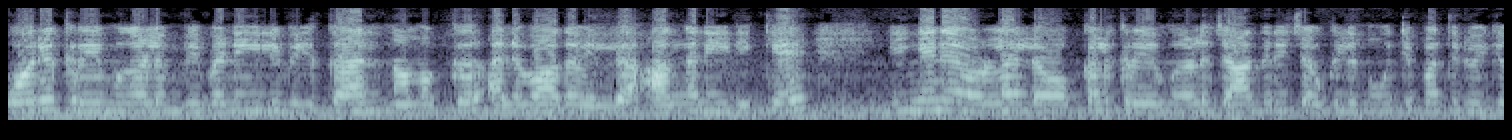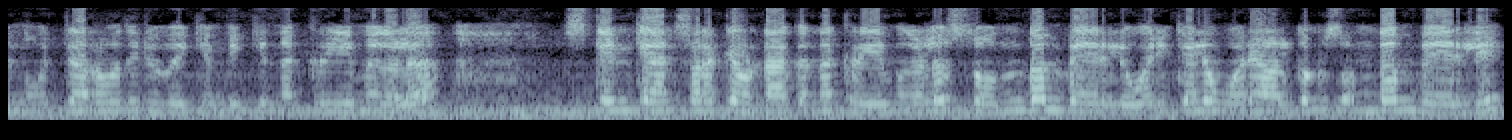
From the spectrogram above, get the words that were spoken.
ഒരു ക്രീമുകളും വിപണിയിൽ വിൽക്കാൻ നമുക്ക് അനുവാദമില്ല. അങ്ങനെ ഇരിക്കെ ഇങ്ങനെയുള്ള ലോക്കൽ ക്രീമുകൾ ചാന്ദിനി ചൗക്കിൽ നൂറ്റിപ്പത്ത് രൂപയ്ക്കും നൂറ്ററുപത് രൂപയ്ക്കും വിൽക്കുന്ന ക്രീമുകൾ സ്കിൻ ക്യാൻസർ ഒക്കെ ഉണ്ടാക്കുന്ന ക്രീമുകൾ സ്വന്തം പേരിൽ ഒരിക്കലും ഒരാൾക്കും സ്വന്തം പേരിൽ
